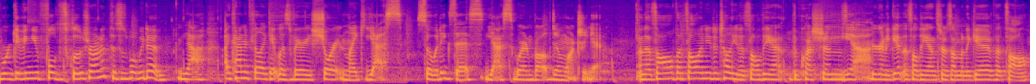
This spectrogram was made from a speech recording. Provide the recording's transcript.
we're giving you full disclosure on it. This is what we did." Yeah, I kind of feel like it was very short and like, yes, so it exists. Yes, we're involved in watching it. And that's all that's all I need to tell you. That's all the the questions Yeah. you're going to get. That's all the answers I'm going to give. That's all.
